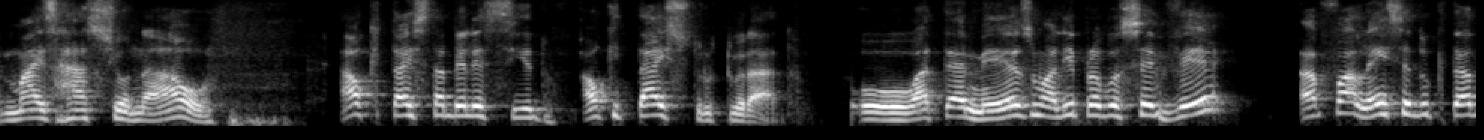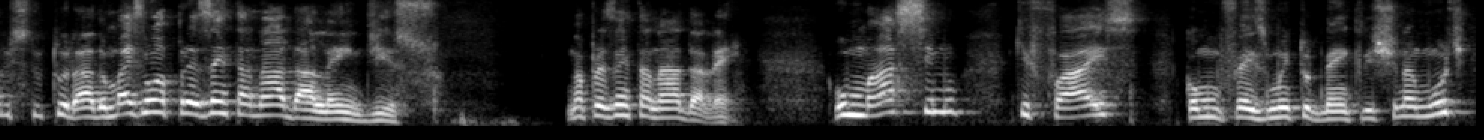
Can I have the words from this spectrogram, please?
mais racional ao que está estabelecido, ao que está estruturado. Ou até mesmo ali para você ver a falência do que está estruturado, mas não apresenta nada além disso. Não apresenta nada além. O máximo que faz, como fez muito bem Krishnamurti,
